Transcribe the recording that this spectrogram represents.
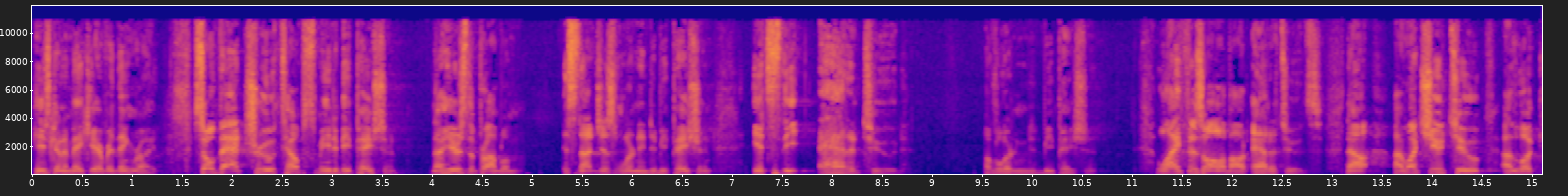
He's going to make everything right. So that truth helps me to be patient. Now, here's the problem it's not just learning to be patient, it's the attitude of learning to be patient. Life is all about attitudes. Now, I want you to uh, look,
